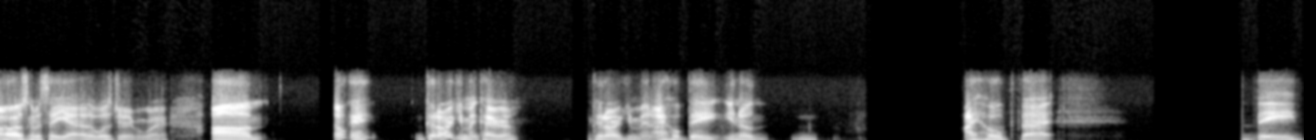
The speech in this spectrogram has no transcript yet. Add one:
Oh, I was gonna say, yeah, it was Jerry Maguire. Um okay. good argument, Kyra. Good argument. I hope they, you know, I hope that they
